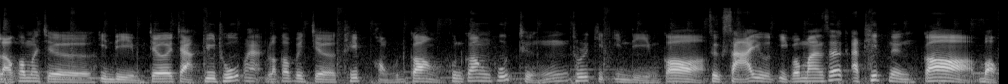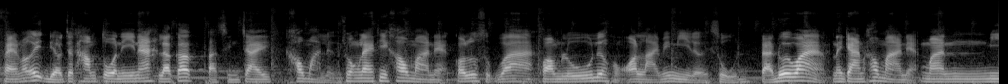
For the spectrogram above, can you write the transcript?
เราก็มาเจออินดีม เจอจาก YouTube ฮะแล้วก็ไปเจอคลิปของคุณก้อง คุณก้องพูดถึงธุรกิจอินดีม ก็ศึกษาอยู่อีกประมาณสักอาทิตย์หนึ่งก็บอกแฟนว่าเอ้ยเดี๋ยวจะทำตัวนี้นะ แล้วก็ตัดสินใจเข้ามาเลย ช่วงแรกที่เข้ามาเนี่ยก็รู้สึกว่าความรู้เรื่องของออนไลน์ไม่มีเลยศูนย์ แต่ด้วยว่าในการเข้ามาเนี่ยมันมี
